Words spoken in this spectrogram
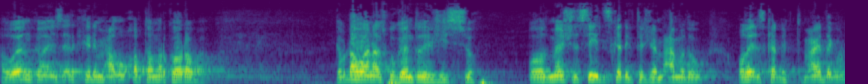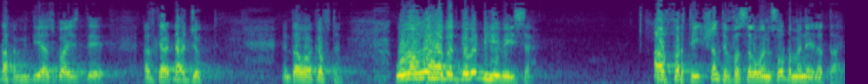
haweenka is arki karin maxaad u qabtaa marka horeba? Gabdhaha waa inaad isku keento heshiisiso. Ood meesha sayid iska dhigta sheekh maxamedow oday iska dhigto. Maxay ta gabdhaha midiyaha isku haystee? Aad kala dhex joogto intaa waa kaftan. Waman wahabaad gabadh hibaysa afartii shantii fasal waynu soo dhammayna ila tahay.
